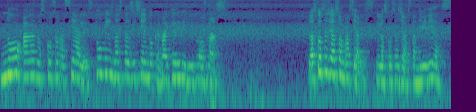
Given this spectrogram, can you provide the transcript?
no hagas las cosas raciales. Tú misma estás diciendo que no hay que dividirnos más. Las cosas ya son raciales y las cosas ya están divididas.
